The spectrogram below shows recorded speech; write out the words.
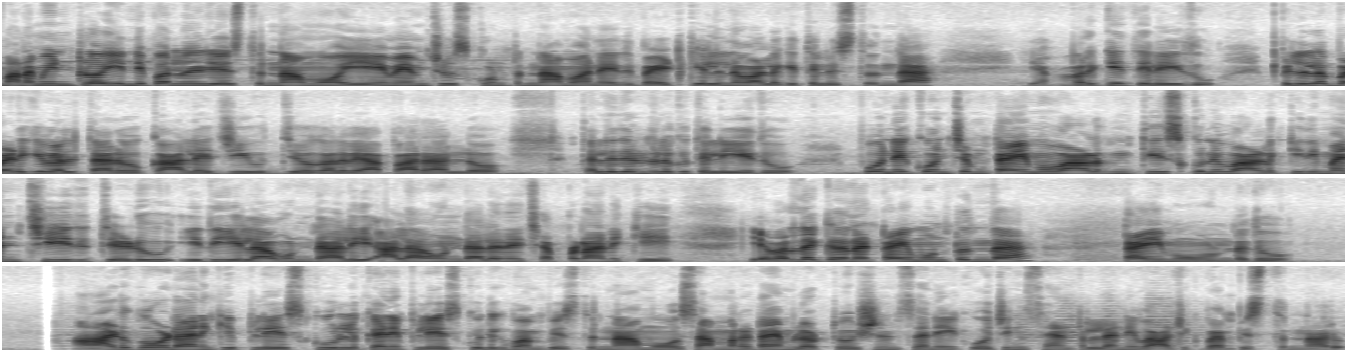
మనం ఇంట్లో ఎన్ని పనులు చేస్తున్నామో ఏమేమి చూసుకుంటున్నామో అనేది బయటికి వెళ్ళిన వాళ్ళకి తెలుస్తుందా? ఎవరికీ తెలియదు. పిల్లలు బడికి వెళ్తారు కాలేజీ ఉద్యోగాల వ్యాపారాల్లో తల్లిదండ్రులకు తెలియదు. పోనీ కొంచెం టైం వాళ్ళని తీసుకుని వాళ్ళకి ఇది మంచి ఇది చెడు ఇది ఇలా ఉండాలి అలా ఉండాలని చెప్పడానికి ఎవరి దగ్గరైనా టైం ఉంటుందా? టైము ఉండదు. ఆడుకోవడానికి ప్లే స్కూల్కని ప్లే స్కూల్కి పంపిస్తున్నాము. సమ్మర్ టైంలో ట్యూషన్స్ అని కోచింగ్ సెంటర్లని వాటికి పంపిస్తున్నారు.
